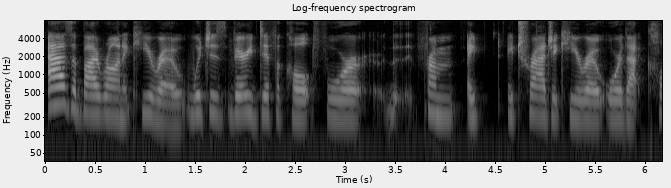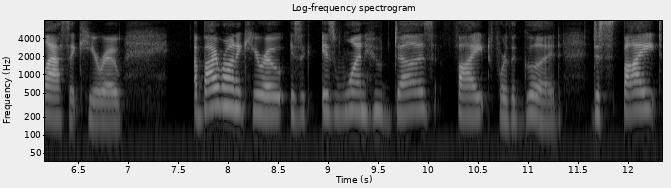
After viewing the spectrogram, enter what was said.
as a Byronic hero, which is very difficult for from a, a tragic hero or that classic hero, a Byronic hero is is one who does fight for the good despite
